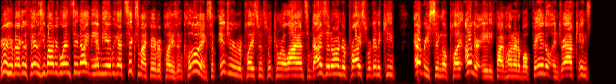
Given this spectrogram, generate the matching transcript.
We're here back in the Fantasy Barbecue Wednesday night in the NBA. We got six of my favorite plays, including some injury replacements we can rely on, some guys that are underpriced. We're going to keep every single play under 8,500 on both FanDuel and DraftKings.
